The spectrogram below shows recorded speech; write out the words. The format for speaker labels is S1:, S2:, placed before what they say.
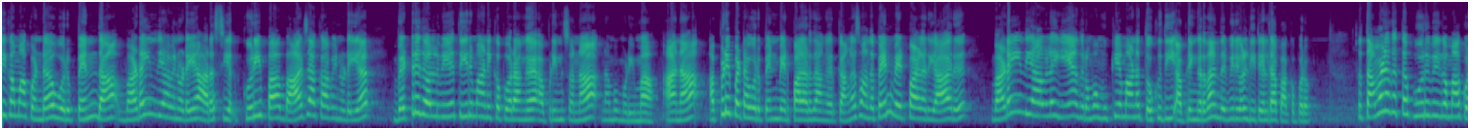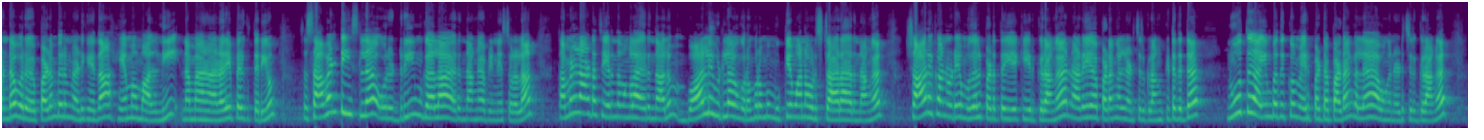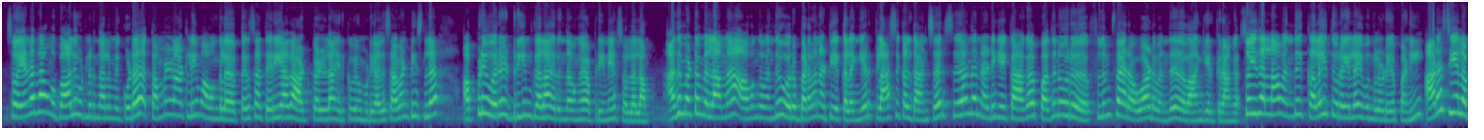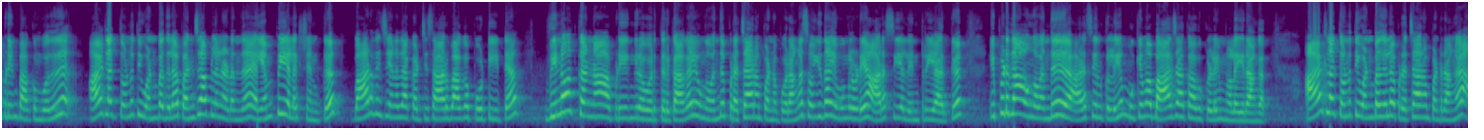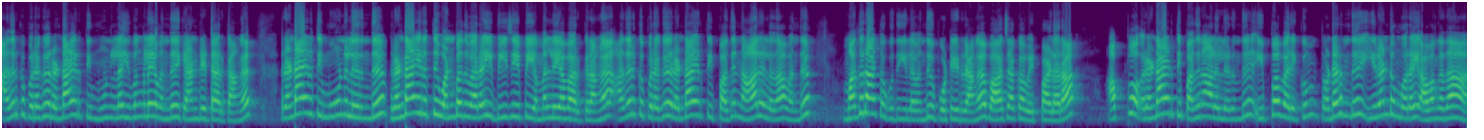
S1: பூர்வீகமாக கொண்ட ஒரு பெண் தான் வட இந்தியாவினுடைய அரசியல். குறிப்பாக பாஜகவினுடைய வெற்றி தோல்வியை தீர்மானிக்க போகிறாங்க அப்படின்னு சொன்னால் நம்ப முடியுமா? ஆனால் அப்படிப்பட்ட ஒரு பெண் வேட்பாளர் தான் அங்கே இருக்காங்க. ஸோ அந்த பெண் வேட்பாளர் யார்? வட இந்தியாவில் ஏன் அது ரொம்ப முக்கியமான தொகுதி அப்படிங்கிறதா இந்த வீடியோவில் டீட்டெயில்டாக பார்க்க போகிறோம் ஸோ தமிழகத்தை பூர்வீகமாக கொண்ட ஒரு பழம்பெரும் நடிகை தான் ஹேமமாலினி நம்ம நிறைய பேருக்கு தெரியும். ஸோ செவன்ட்டீஸில் ஒரு ட்ரீம் கேர்ளாக இருந்தாங்க அப்படின்னே சொல்லலாம். தமிழ்நாட்டை சேர்ந்தவங்களா இருந்தாலும் பாலிவுட்டில் அவங்க ரொம்ப ரொம்ப முக்கியமான ஒரு ஸ்டாராக இருந்தாங்க. ஷாருக் கானுடைய முதல் படத்தை இயக்கியிருக்கிறாங்க. நிறைய படங்கள் நடிச்சிருக்கிறாங்க. கிட்டத்தட்ட நூற்று ஐம்பதுக்கும் மேற்பட்ட படங்களை அவங்க நடிச்சிருக்கிறாங்க. ஸோ என்னதான் அவங்க பாலிவுட்டில் இருந்தாலுமே கூட தமிழ்நாட்டிலையும் அவங்கள பெருசாக தெரியாத ஆட்கள்லாம் இருக்கவே முடியாது. செவன்ட்டீஸில் அப்படி ஒரு ட்ரீம் கேர்ளாக இருந்தவங்க அப்படின்னே சொல்லலாம். அது மட்டும் இல்லாமல் அவங்க வந்து ஒரு பரதநாட்டிய கலைஞர் கிளாசிக்கல் டான்சர் சிறந்த நடிகைக்காக பதினோரு ஃபிலிம்ஃபேர் அவார்டு வந்து வாங்கியிருக்கிறாங்க. ஸோ இதெல்லாம் வந்து கலைத்துறையில் இவங்களுடைய பணி. அரசியல் அப்படின்னு பார்க்கும்போது ஆயிரத்தி தொள்ளாயிரத்தி தொண்ணூற்றி ஒன்பதில் பஞ்சாபில் நடந்த எம்பி எலெக்ஷனுக்கு பாரதிய ஜனதா கட்சி சார்பாக போட்டியிட்ட வினோத் கண்ணா அப்படிங்கிற ஒருத்தருக்காக இவங்க வந்து பிரச்சாரம் பண்ண போகிறாங்க ஸோ இதுதான் இவங்களுடைய அரசியல் என்ட்ரியாக இருக்குது இப்படி தான் அவங்க வந்து அரசியலுக்குள்ளேயும் முக்கியமாக பாஜகவுக்குள்ளேயும் நுழையிறாங்க ஆயிரத்தி தொள்ளாயிரத்தி தொண்ணூற்றி ஒன்பதில் பிரச்சாரம் பண்ணுறாங்க அதற்கு பிறகு ரெண்டாயிரத்தி மூணில் இவங்களே வந்து கேண்டிடேட்டாக இருக்காங்க. ரெண்டாயிரத்தி மூணுலேருந்து ரெண்டாயிரத்தி ஒன்பது வரை பிஜேபி எம்எல்ஏவாக இருக்கிறாங்க. அதற்கு பிறகு ரெண்டாயிரத்தி பதினாலில் தான் வந்து மதுரா தொகுதியில் வந்து போட்டிடுறாங்க பாஜக வேட்பாளராக அப்போது ரெண்டாயிரத்தி பதினாலிலிருந்து இப்போ வரைக்கும் தொடர்ந்து இரண்டு முறை அவங்க தான்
